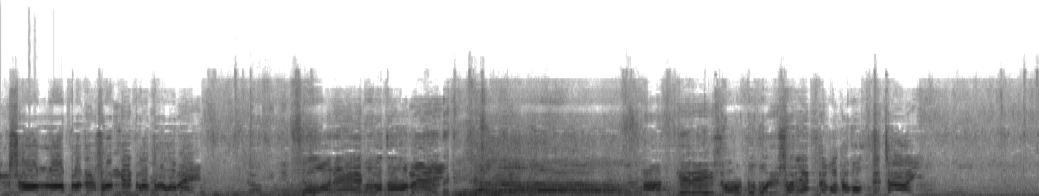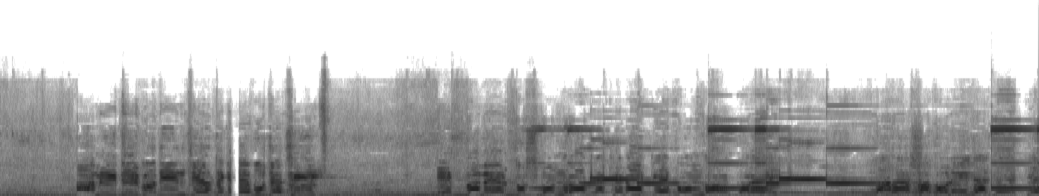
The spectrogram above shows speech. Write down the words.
ইনশাআল্লাহ আপনাদের সঙ্গে কথা হবে। অনেক কথা হবে। আজকের এই স্বল্প পরিসরে একটা কথা বলতে চাই। আমি দীর্ঘদিন জেল থেকে বুঝেছি, ইসলামের দুশ্মনরা দেখে না কে কোন দল করে। তারা সকলেই দেখে কে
